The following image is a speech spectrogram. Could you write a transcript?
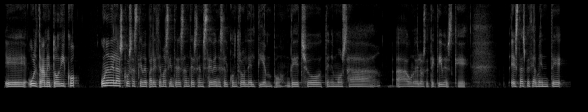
eh, ultra metódico. Una de las cosas que me parece más interesantes en Seven es el control del tiempo. De hecho, tenemos a, a uno de los detectives que está especialmente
